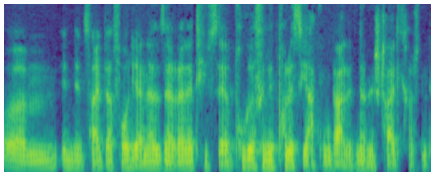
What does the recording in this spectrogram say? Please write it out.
ähm, in den Zeit davor die eine sehr relativ sehr progressive Policy hatten, gerade in den Streitkräften.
